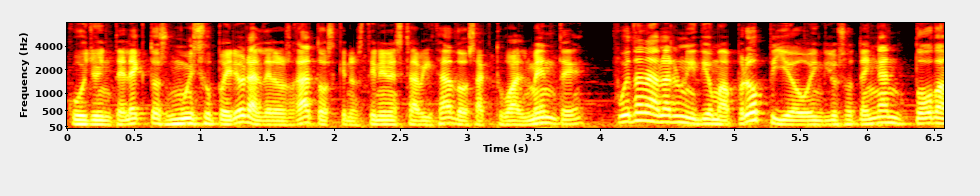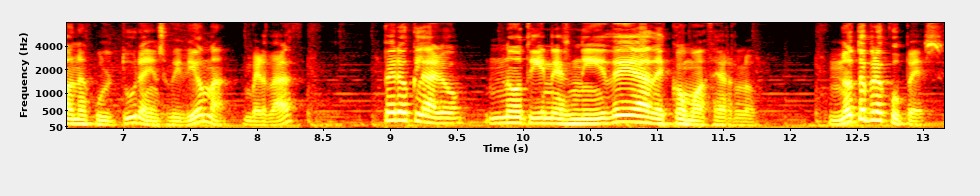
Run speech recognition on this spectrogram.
cuyo intelecto es muy superior al de los gatos que nos tienen esclavizados actualmente, puedan hablar un idioma propio o incluso tengan toda una cultura en su idioma, ¿verdad? Pero claro, no tienes ni idea de cómo hacerlo. No te preocupes,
